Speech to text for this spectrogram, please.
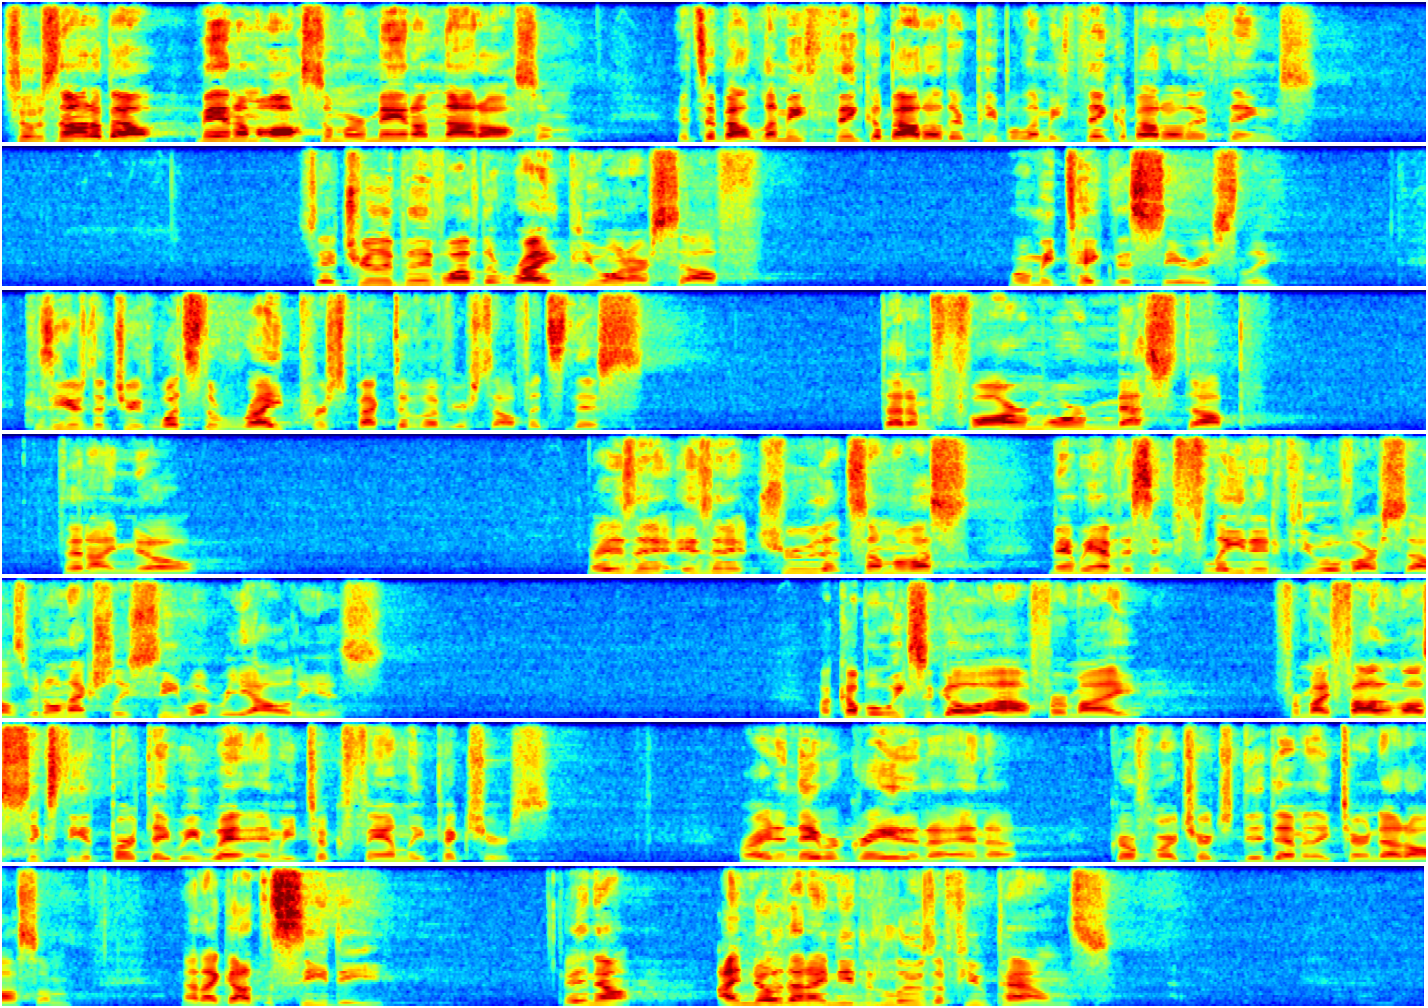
So it's not about, man, I'm awesome or man, I'm not awesome. It's about, let me think about other people, let me think about other things. So I truly believe we'll have the right view on ourselves when we take this seriously. Because here's the truth what's the right perspective of yourself? It's this that I'm far more messed up than I know. Right? Isn't it, isn't it true that some of us, man, we have this inflated view of ourselves? We don't actually see what reality is. A couple weeks ago, uh, for my for my father-in-law's 60th birthday, we went and we took family pictures, right? And they were great, and a, and a girl from our church did them, and they turned out awesome. And I got the CD. Okay, now I know that I needed to lose a few pounds.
